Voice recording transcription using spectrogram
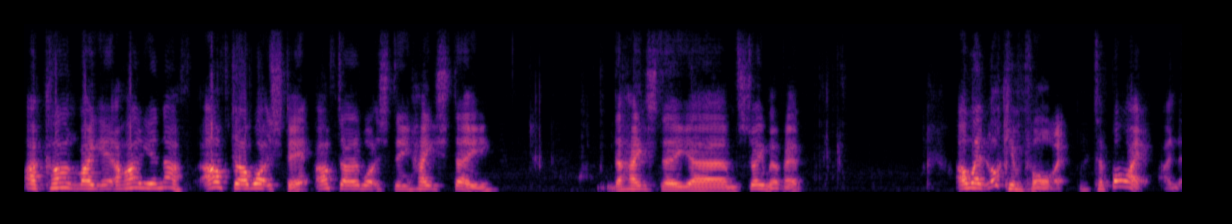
I can't rate it highly enough. After I watched it, after I watched the HD, the HD um, stream of it, I went looking for it to buy it. And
